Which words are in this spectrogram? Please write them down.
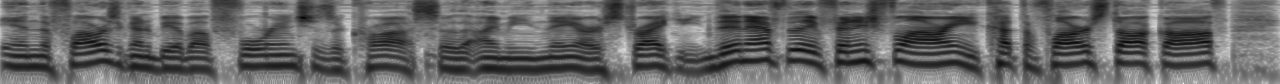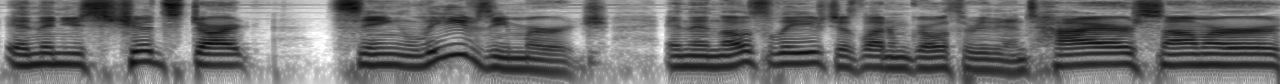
And the flowers are going to be about four inches across. So, I mean, they are striking. Then, after they finish flowering, you cut the flower stalk off, and then you should start seeing leaves emerge. And then those leaves, just let them grow through the entire summer,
